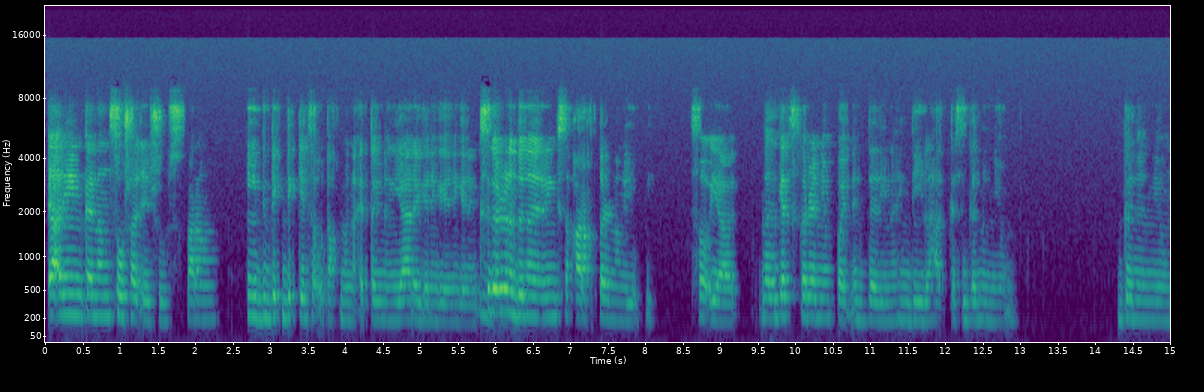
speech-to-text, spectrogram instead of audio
aanin ka ng social issues, parang, ididikdik yun sa utak mo na ito yung nangyayari, ganyan, ganyan, ganyan. Siguro nandun na rin sa karakter ng UP. So, yeah, nag-gets ko rin yung point ni Deli na hindi lahat kasi ganun yung ganun yung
